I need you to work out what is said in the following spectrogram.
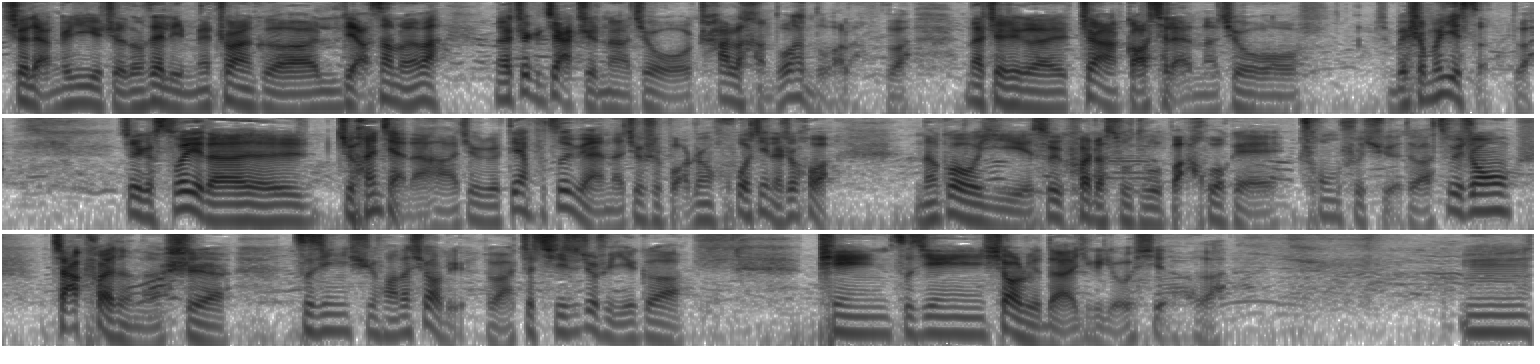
这两个亿只能在里面赚个两三轮吧，那这个价值呢就差了很多很多了，对吧？那这个这样搞起来呢就没什么意思，对吧？这个所以呢就很简单哈，就是垫付资源呢，就是保证货进来之后啊，能够以最快的速度把货给冲出去，对吧？最终加快的呢是资金循环的效率，对吧？这其实就是一个拼资金效率的一个游戏，对吧？嗯，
